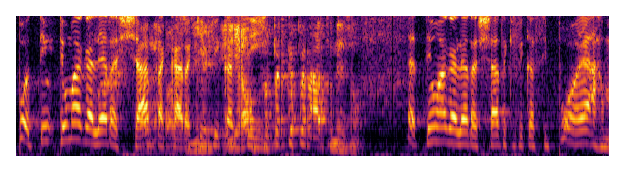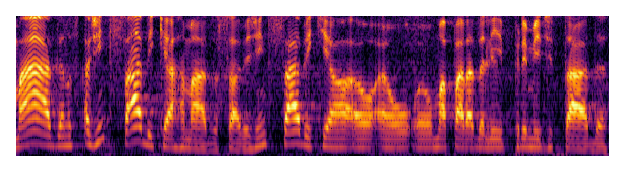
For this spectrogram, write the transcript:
Pô, tem, tem uma galera É um chata, cara, que fica e É um assim. super campeonato mesmo. É, tem uma galera chata que fica assim, pô, é armada. A gente sabe que é armada, sabe? A gente sabe que é, é- é uma parada ali premeditada.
